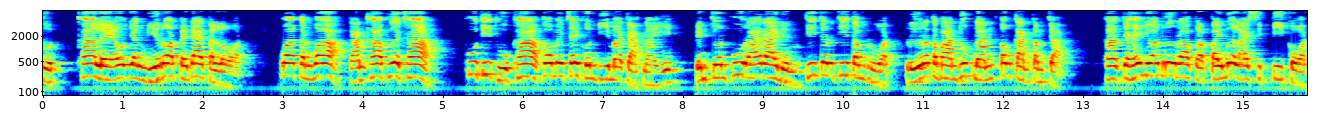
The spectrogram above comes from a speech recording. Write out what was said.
สุดฆ่าแล้วยังหนีรอดไปได้ตลอด ว่ากันว่าการฆ่าเพื่อชาติ ผู้ที่ถูกฆ่าก็ไม่ใช่คนดีมาจากไหน เป็นโจรผู้ร้ายรายหนึ่งที่เจ้าหน้าที่ตำรวจ หรือรัฐบาลยุคนั้นต้องการกำจัด หากจะให้ย้อนเรื่องราวกลับไปเมื่อหลายสิบปีก่อน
